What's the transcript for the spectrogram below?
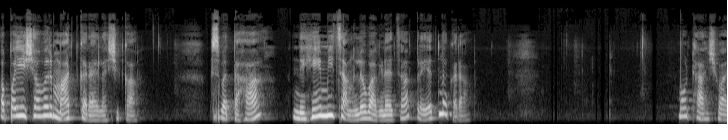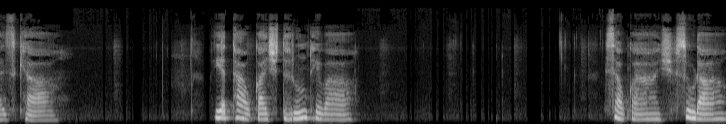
अपयशावर मात करायला शिका. स्वत नेहमी चांगलं वागण्याचा प्रयत्न करा. मोठा श्वास घ्या. यथा अवकाश धरून ठेवा. सावकाश सोडा.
